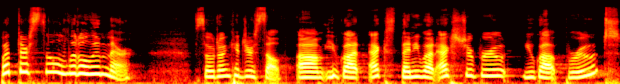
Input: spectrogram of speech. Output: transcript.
But there's still a little in there. So don't kid yourself. Um, you've got ex, then you've got extra brut, you got brut,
